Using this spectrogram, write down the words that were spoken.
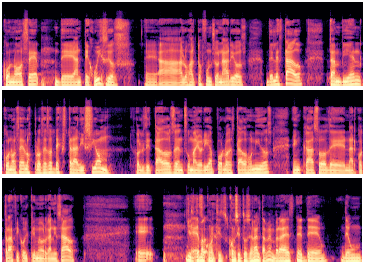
conoce de antejuicios eh, a, los altos funcionarios del Estado, también conoce los procesos de extradición solicitados en su mayoría por los Estados Unidos en caso de narcotráfico y crimen organizado. Eh, y el tema constitucional también, ¿verdad? Es de, de, un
